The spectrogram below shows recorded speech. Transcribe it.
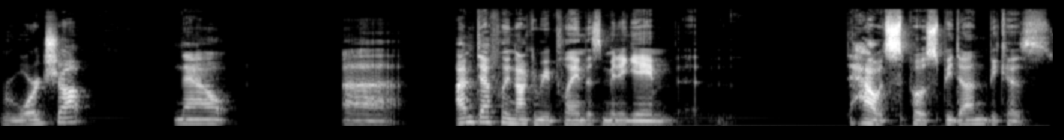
reward shop. Now, uh, I'm definitely not going to be playing this minigame how it's supposed to be done because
